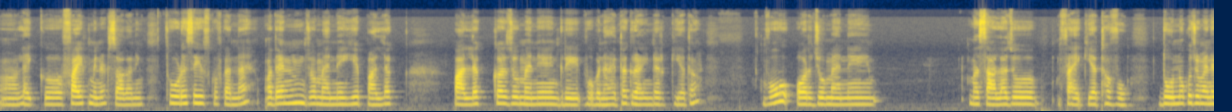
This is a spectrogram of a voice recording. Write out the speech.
लाइक फाइव मिनट्स ज़्यादा नहीं, थोड़े से ही उसको करना है। और देन जो मैंने ये पालक पालक का जो मैंने ग्रे, वो बनाया था ग्राइंडर किया था, वो और जो मैंने मसाला जो फ्राई किया था वो, दोनों को जो मैंने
